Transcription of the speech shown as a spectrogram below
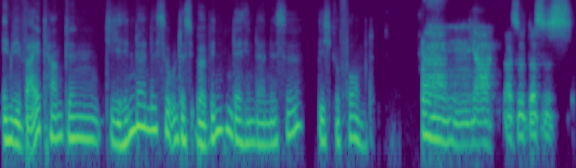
inwieweit haben denn die Hindernisse und das Überwinden der Hindernisse dich geformt? Ähm, ja, also das ist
